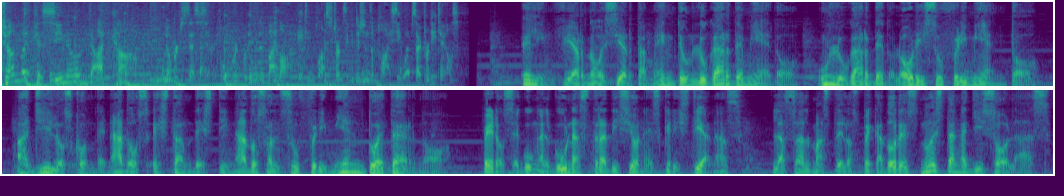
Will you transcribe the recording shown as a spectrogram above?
ChumbaCasino.com. No purchase necessary. Void where prohibited by law. 18 plus terms and conditions apply. See website for details. El infierno es ciertamente un lugar de miedo, un lugar de dolor y sufrimiento. Allí los condenados están destinados al sufrimiento eterno. Pero según algunas tradiciones cristianas, las almas de los pecadores no están allí solas,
